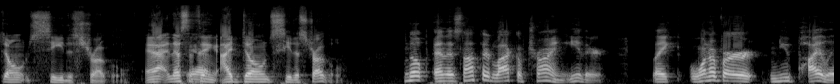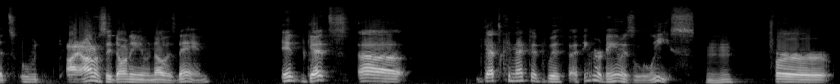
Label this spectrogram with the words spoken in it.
don't see the struggle, and, I, and that's the Yeah. thing. I don't see the struggle. Nope, and it's not their lack of trying either. Like one of our new pilots, who I honestly don't even know his name, it gets uh gets connected with I think her name is Louise Mm-hmm. for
